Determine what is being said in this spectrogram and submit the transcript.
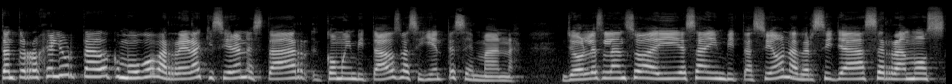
tanto Rogelio Hurtado como Hugo Barrera quisieran estar como invitados la siguiente semana. Yo les lanzo ahí esa invitación a ver si ya cerramos,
